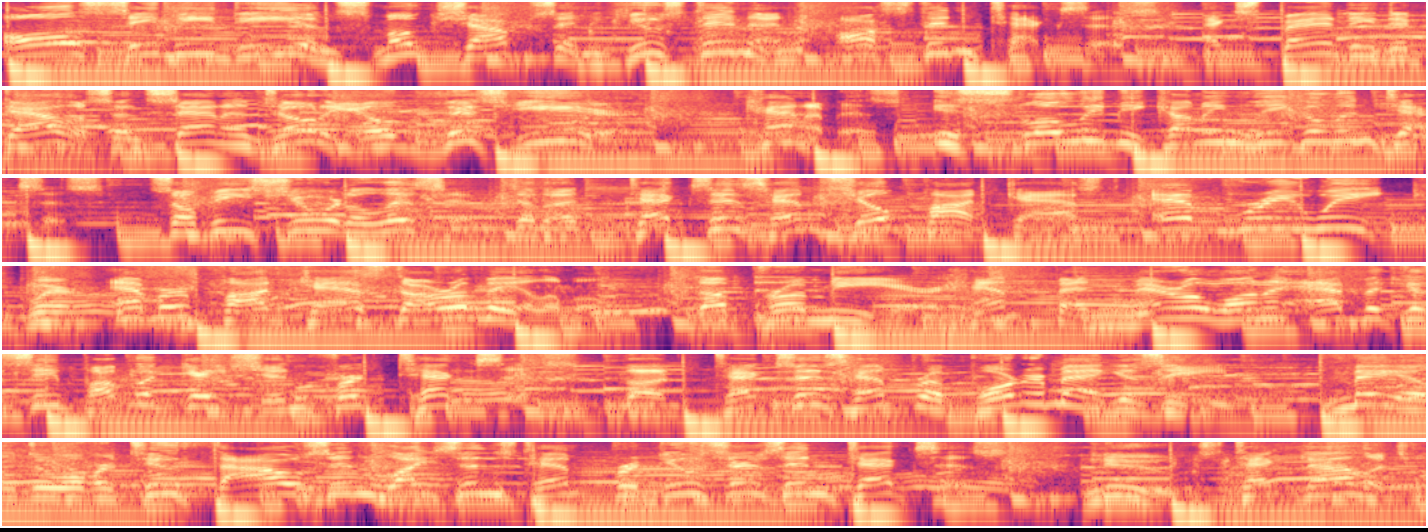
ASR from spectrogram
all CBD and smoke shops in Houston and Austin, Texas, expanding to Dallas and San Antonio this year. Cannabis is slowly becoming legal in Texas, so be sure to listen to the Texas Hemp Show podcast every week, wherever podcasts are available. The premier hemp and marijuana advocacy publication for Texas, the Texas Hemp Reporter magazine, mailed to over 2,000 licensed hemp producers in Texas. News, technology,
